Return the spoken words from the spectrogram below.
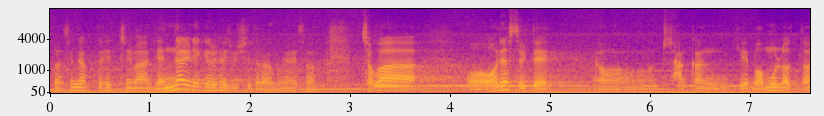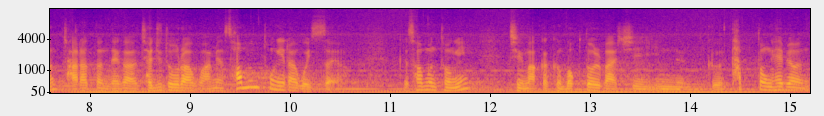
그런 생각도 했지만 옛날 얘기를 해주시더라고요. 그래서 저가 어, 어렸을 때 어, 잠깐 이렇게 머물렀던 자랐던 데가 제주도라고 하면 서문통이라고 있어요. 그 서문통이 지금 아까 그 먹돌밭이 있는 그 탑동 해변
